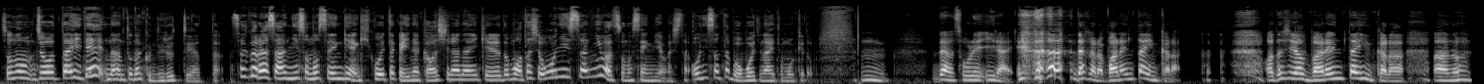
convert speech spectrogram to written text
その状態でなんとなくぬるっとやった。桜さんにその宣言聞こえたか否かは知らないけれども、私大西さんにはその宣言はした。大西さん多分覚えてないと思うけど。うん。だからそれ以来。だからバレンタインから。私はバレンタインから、あの、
